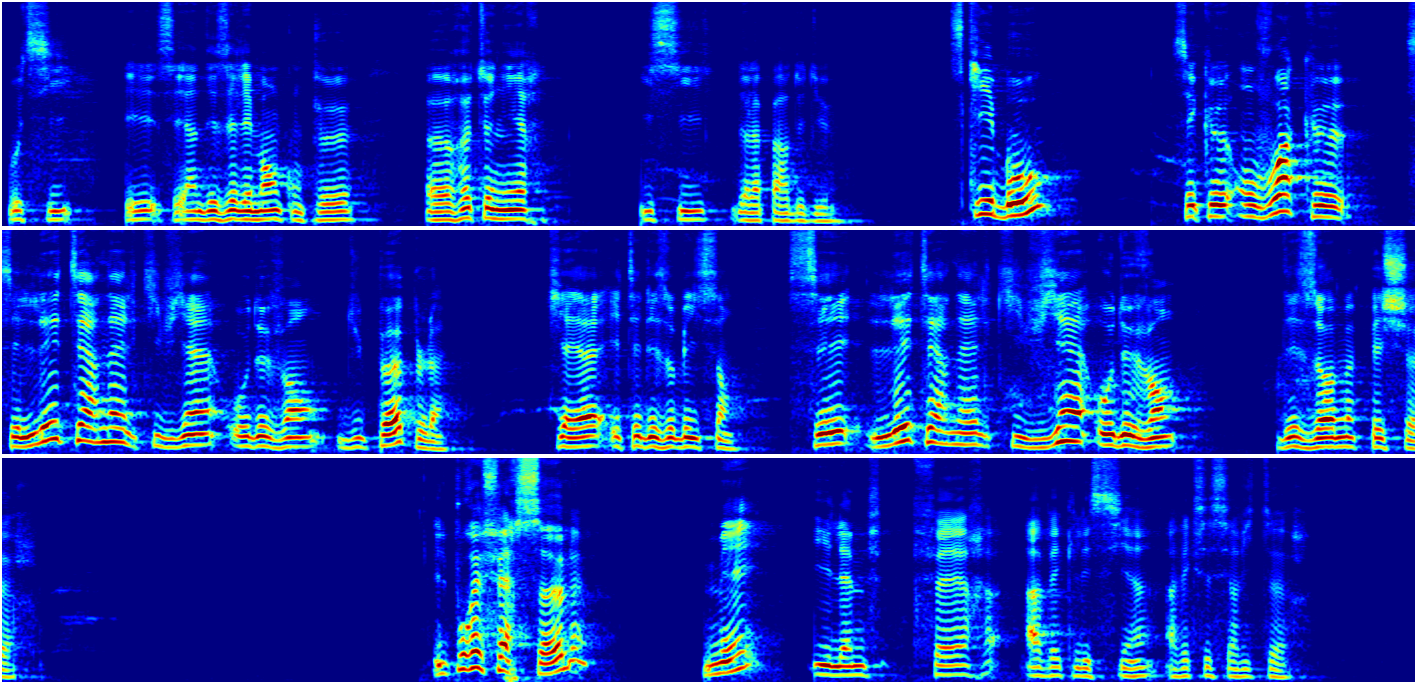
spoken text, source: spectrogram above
aussi, et c'est un des éléments qu'on peut euh, retenir ici de la part de Dieu. Ce qui est beau, c'est qu'on voit que c'est l'Éternel qui vient au-devant du peuple qui a été désobéissant. C'est l'Éternel qui vient au-devant des hommes pécheurs. Il pourrait faire seul, mais il aime faire avec les siens, avec ses serviteurs.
